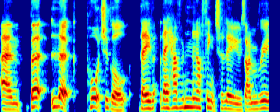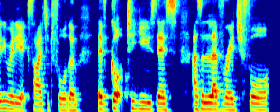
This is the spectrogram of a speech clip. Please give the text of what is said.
Um, but look, Portugal, they they have nothing to lose. I'm really really excited for them. They've got to use this as a leverage for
